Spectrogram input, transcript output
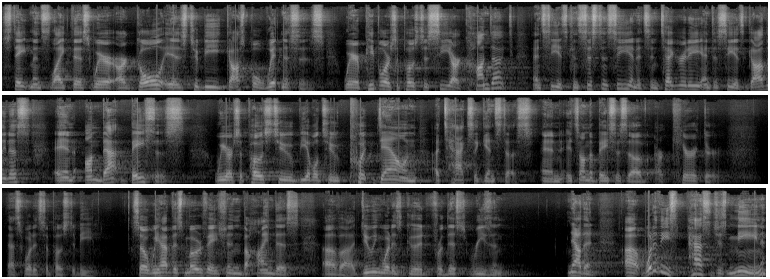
statements like this where our goal is to be gospel witnesses, where people are supposed to see our conduct and see its consistency and its integrity and to see its godliness. And on that basis, we are supposed to be able to put down attacks against us. And it's on the basis of our character. That's what it's supposed to be. So we have this motivation behind this of uh, doing what is good for this reason. Now, then, uh, what do these passages mean?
